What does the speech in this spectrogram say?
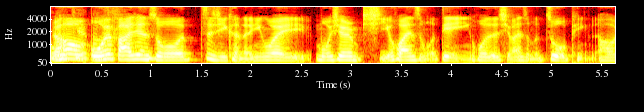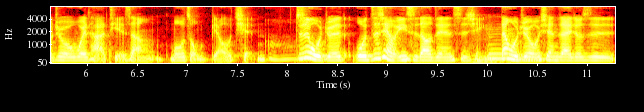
然后我会发现说自己可能因为某些人喜欢什么电影或者喜欢什么作品，然后就为他贴上某种标签。就是我觉得我之前有意识。知道这件事情，但我觉得我现在就是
